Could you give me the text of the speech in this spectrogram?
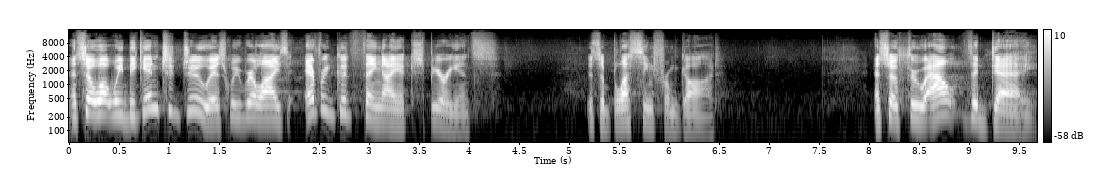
And so, what we begin to do is we realize every good thing I experience is a blessing from God. And so, throughout the day,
